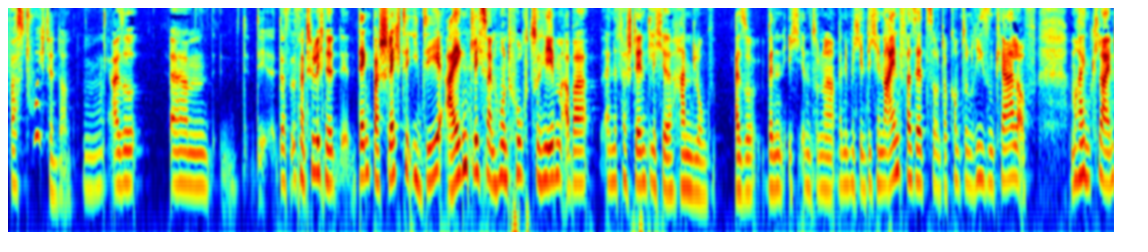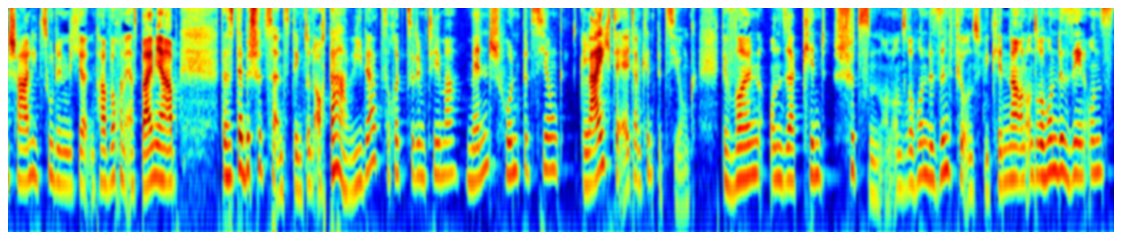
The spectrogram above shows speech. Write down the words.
was tue ich denn dann? Mhm. Also ähm, das ist natürlich eine denkbar schlechte Idee, eigentlich seinen Hund hochzuheben, aber eine verständliche Handlung. Also wenn ich in so einer, wenn ich mich in dich hineinversetze und da kommt so ein Riesenkerl auf meinen kleinen Charlie zu, den ich ja ein paar Wochen erst bei mir habe, das ist der Beschützerinstinkt. Und auch da wieder zurück zu dem Thema Mensch-Hund-Beziehung gleich der Eltern-Kind-Beziehung. Wir wollen unser Kind schützen und unsere Hunde sind für uns wie Kinder und unsere Hunde sehen uns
